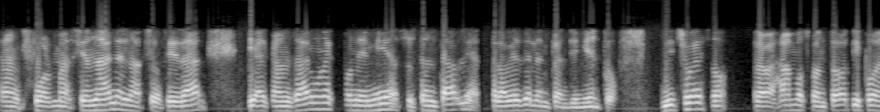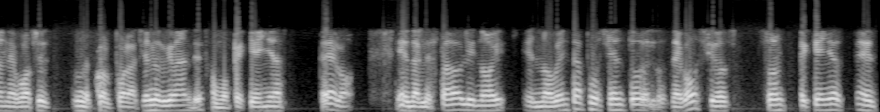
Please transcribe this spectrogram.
transformacional en la sociedad y alcanzar una economía sustentable a través del emprendimiento. Dicho esto, trabajamos con todo tipo de negocios, corporaciones grandes como pequeñas, pero en el estado de Illinois el 90% de los negocios son pequeños, eh,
